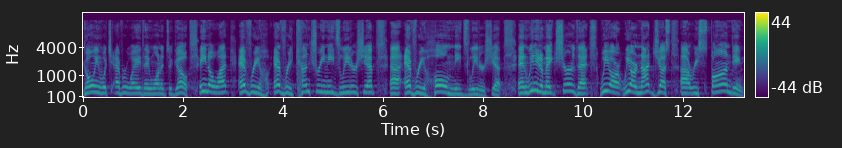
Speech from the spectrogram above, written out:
going whichever way they wanted to go. And you know what? Every, every country needs leadership, uh, every home needs leadership. And we need to make sure that we are, we are not just uh, responding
